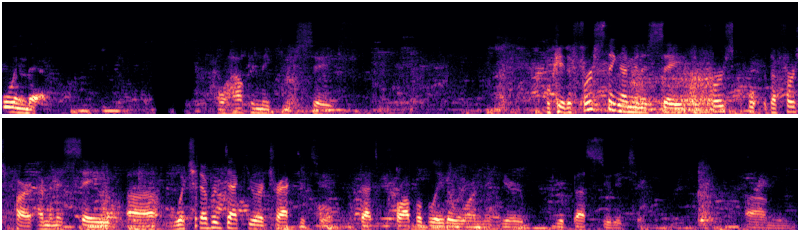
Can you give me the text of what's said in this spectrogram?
doing that? Well, how can they keep safe? Okay, the first thing I'm going to say, the first the first part, I'm going to say uh, whichever deck you're attracted to. That's probably the one that you're you're best suited to. Um,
